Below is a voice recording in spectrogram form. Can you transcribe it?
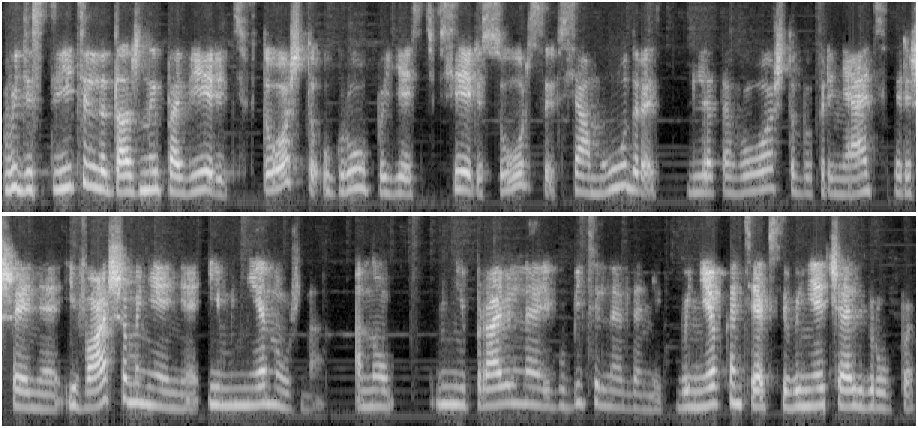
вы действительно должны поверить в то, что у группы есть все ресурсы, вся мудрость для того, чтобы принять решение. И ваше мнение им не нужно. Оно неправильное и губительное для них. Вы не в контексте, вы не часть группы.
